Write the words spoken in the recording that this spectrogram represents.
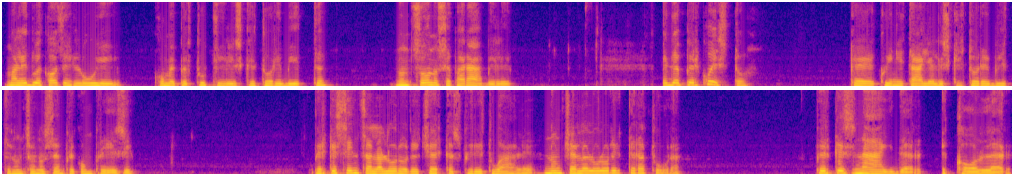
Ma le due cose in lui, come per tutti gli scrittori beat, non sono separabili. Ed è per questo che qui in Italia gli scrittori beat non sono sempre compresi. Perché senza la loro ricerca spirituale non c'è la loro letteratura. Perché Snyder e Coller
